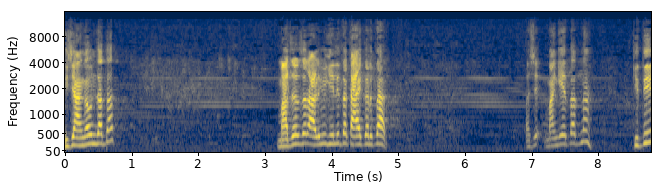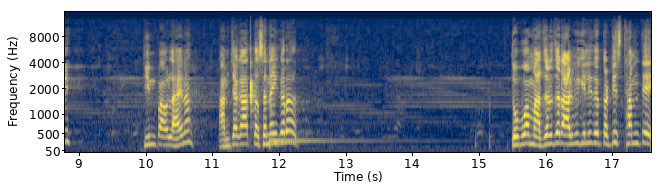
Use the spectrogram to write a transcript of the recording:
तिच्या अंगावून जातात? माजर जर आळवी गेली तर काय करतात? असे मागे येतात ना? किती? तीन पावलं आहे ना? आमच्या गावात तसं नाही करत. तो बुवा माजर जर आळवी गेली तर तटीच थांबते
